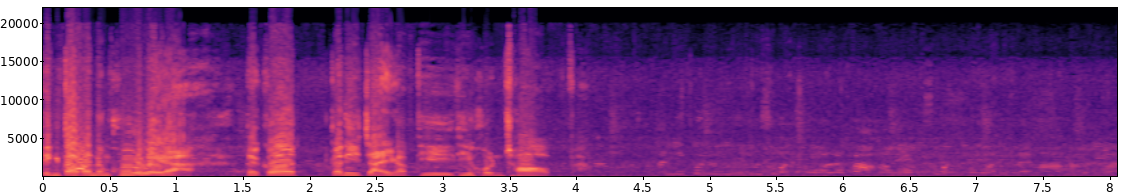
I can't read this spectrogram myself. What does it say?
ติงตองกันทั้งคู่เลยอะ แต่ก็ก็ดีใจครับที่ที่คนชอบครับอันนี้คุณมีส่วนตัวหรือเปล่าเอางบส่วนตัวหรืออะไรมาแบบว่า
